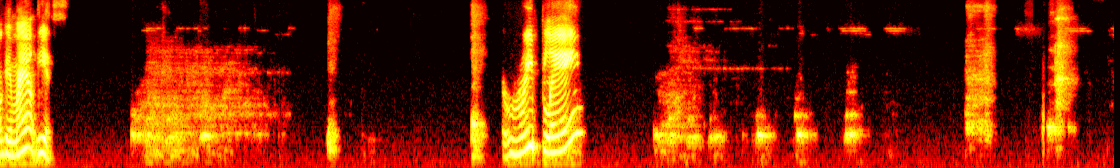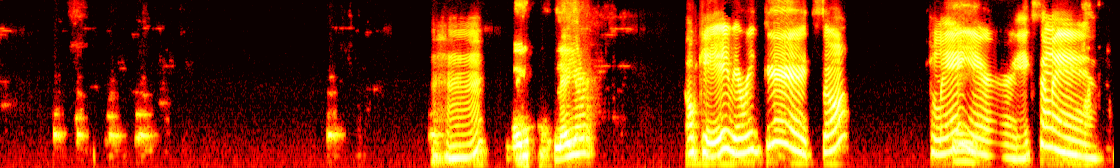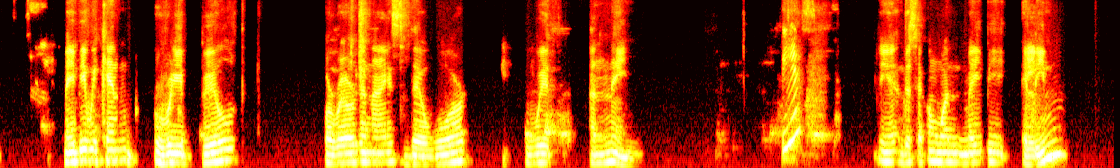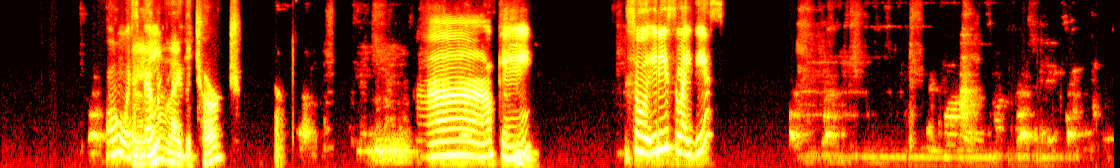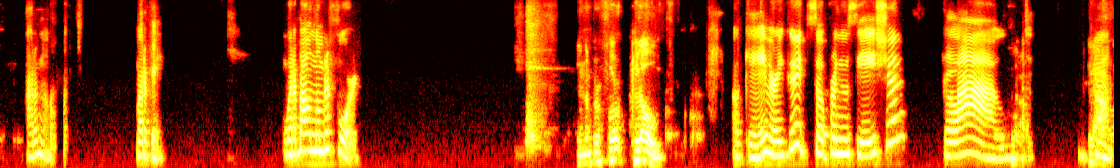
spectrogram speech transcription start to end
Okay, mile, yes. Replay. Mm -hmm. Layer. Layer. Okay, very good. So, player, excellent. Maybe we can rebuild or reorganize the word with a name. Yes. Yeah, the second one maybe Elim. Oh, it. Like the church. Ah, okay. So it is like this? I don't know. But okay. What about number four? The number four, cloud. Okay, very good. So pronunciation, cloud. Cloud.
